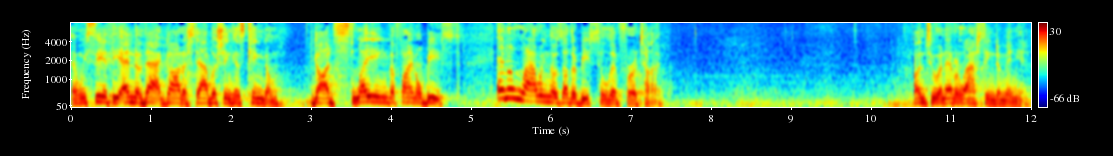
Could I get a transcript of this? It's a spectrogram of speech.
And we see at the end of that God establishing his kingdom, God slaying the final beast, and allowing those other beasts to live for a time unto an everlasting dominion.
